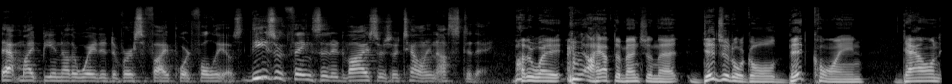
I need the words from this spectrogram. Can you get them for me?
that might be another way to diversify portfolios. These are things that advisors are telling us today. By the way, I have to mention that digital gold, Bitcoin, down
